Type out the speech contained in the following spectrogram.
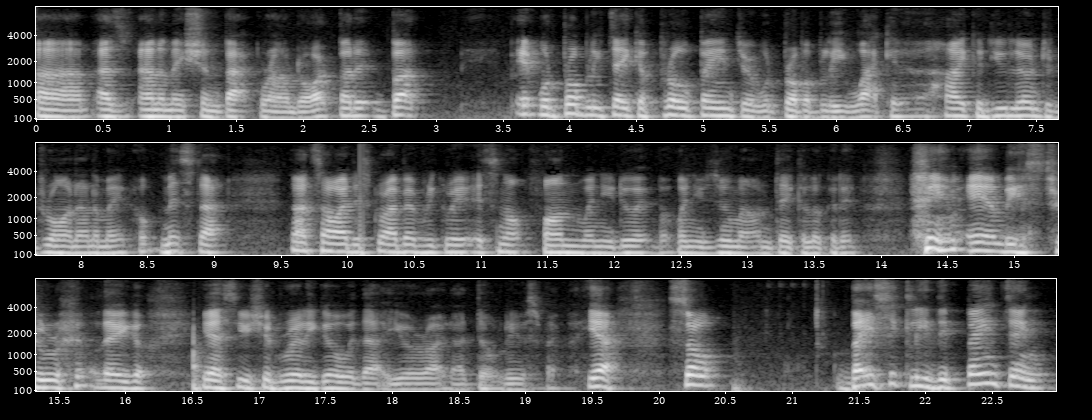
uh, as animation background art, but it, but it would probably take a pro painter would probably whack it. Hi, could you learn to draw and animate? Oh, missed that. That's how I describe every create. It's not fun when you do it, but when you zoom out and take a look at it, AMB is too. real. There you go. Yes, you should really go with that. You're right. I totally respect that. Yeah. So basically, the painting,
